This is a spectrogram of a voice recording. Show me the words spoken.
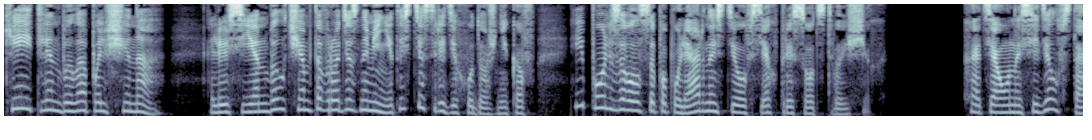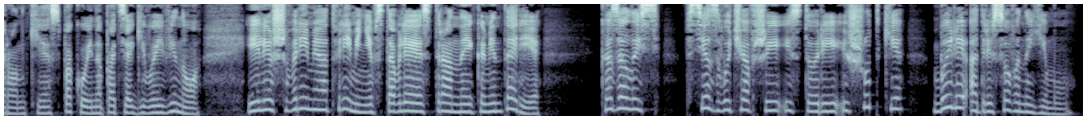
Кейтлин была польщена — Люсьен был чем-то вроде знаменитости среди художников и пользовался популярностью у всех присутствующих. Хотя он и сидел в сторонке, спокойно потягивая вино, и лишь время от времени вставляя странные комментарии, казалось, все звучавшие истории и шутки были адресованы ему —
